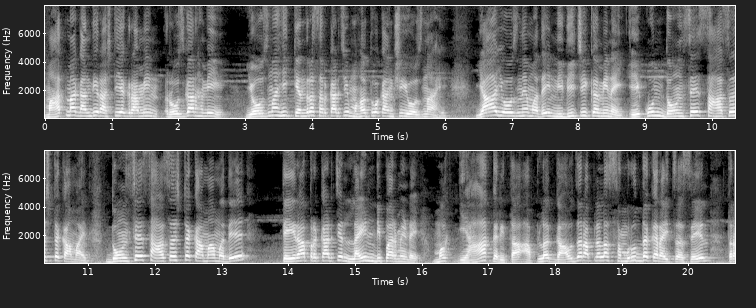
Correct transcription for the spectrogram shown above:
महात्मा गांधी राष्ट्रीय ग्रामीण रोजगार हमी योजना ही केंद्र सरकारची महत्त्वाकांक्षी योजना आहे. या योजनेमध्ये निधीची कमी नाही एकूण दोनशे सहासष्ट कामं आहेत. दोनशे सहासष्ट कामामध्ये तेरा प्रकारचे लाईन डिपार्टमेंट आहे. मग ह्याकरिता आपलं गाव जर आपल्याला समृद्ध करायचं असेल तर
